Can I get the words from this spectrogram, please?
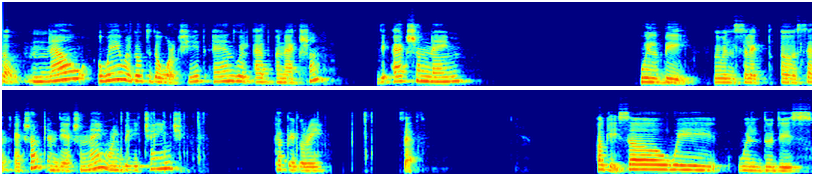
So now we will go to the worksheet and we'll add an action. The action name will be, we will select a set action and the action name will be change category set. Okay, so we will do this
